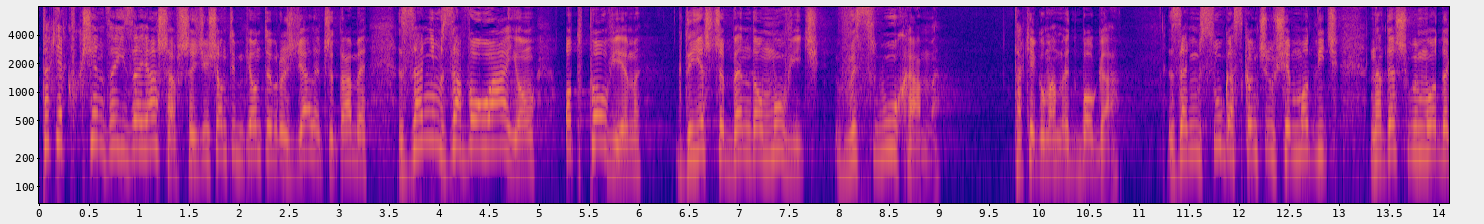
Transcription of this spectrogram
Tak jak w księdze Izajasza w 65 rozdziale czytamy: Zanim zawołają, odpowiem, gdy jeszcze będą mówić, wysłucham. Takiego mamy Boga. Zanim sługa skończył się modlić, nadeszły młode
